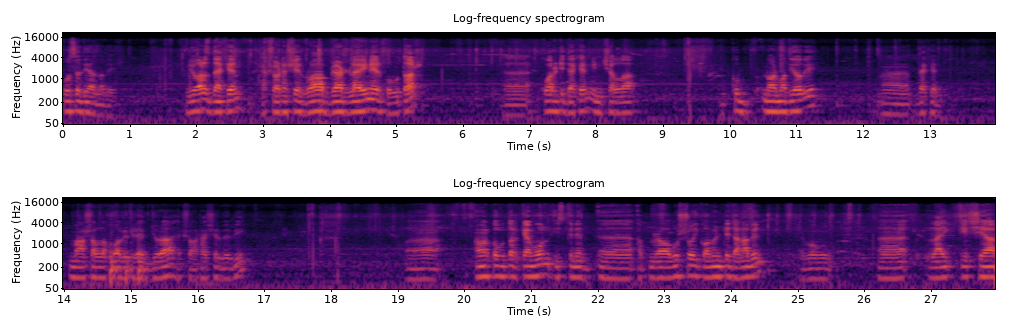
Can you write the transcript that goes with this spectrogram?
পৌঁছে দেওয়া যাবে। ভিউয়ার্স দেখেন, একশো আঠাশের র ব্রাড লাইনের কবুতর। কোয়ালিটি দেখেন, ইনশাল্লাহ খুব নর্মাদি হবে। দেখেন মাশাল্লাহ কোয়ালিটির এক জোড়া, একশো আঠাশের বেবি আমার কবুতর কেমন? স্ক্রিনে আপনারা অবশ্যই কমেন্টে জানাবেন এবং লাইক শেয়ার,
